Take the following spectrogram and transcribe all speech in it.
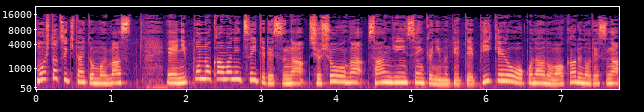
もう一ついきたいと思います。えー、日本の緩和についてですが、首相が参議院選挙に向けて PKO を行うのはわかるのですが、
